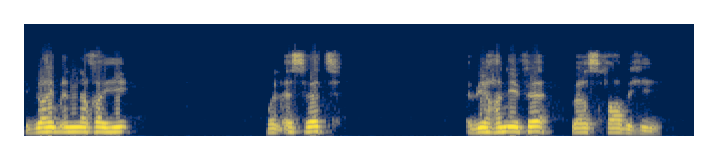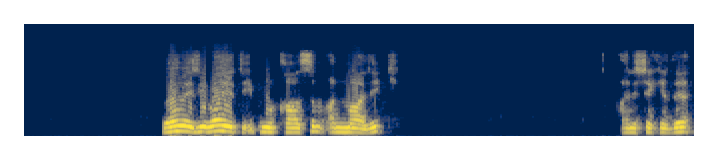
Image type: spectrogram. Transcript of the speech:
İbrahim en-Nakayi vel Esvet Ebi Hanife ve ashabihi. Ve ve rivayet İbn Kasım an Malik. Aynı şekilde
